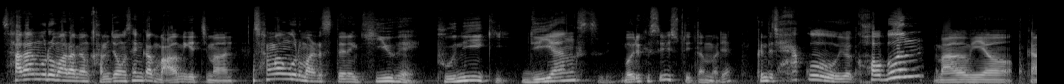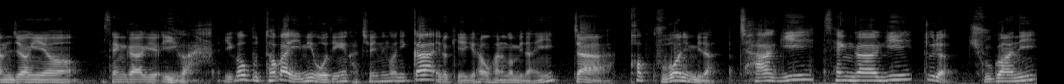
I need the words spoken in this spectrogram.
사람으로 말하면 감정, 생각, 마음이겠지만 상황으로 말했을 때는 기회, 분위기, 뉘앙스 뭐 이렇게 쓰일 수도 있단 말이야. 근데 자꾸 이 컵은 마음이요, 감정이요, 생각이요 이거 아, 이거부터가 이미 워딩에 갇혀 있는 거니까 이렇게 얘기를 하고 가는 겁니다. 자, 컵 9번입니다. 자기 생각이 뚜렷, 주관이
